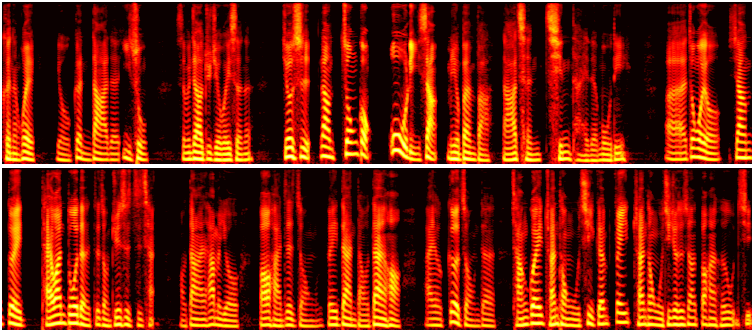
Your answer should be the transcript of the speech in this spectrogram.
可能会有更大的益处。什么叫拒绝威慑呢？就是让中共物理上没有办法达成侵台的目的。呃，中国有相对台湾多的这种军事资产哦，当然他们有。包含这种飞弹、导弹，哈，还有各种的常规传统武器跟非传统武器，就是说包含核武器。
